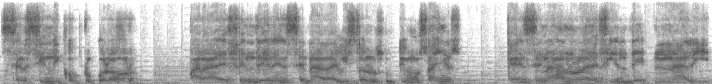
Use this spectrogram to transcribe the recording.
ser síndico procurador para defender Ensenada. He visto en los últimos años que Ensenada no la defiende nadie.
